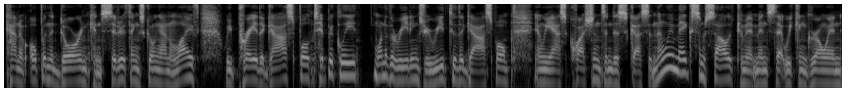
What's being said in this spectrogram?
kind of open the door and consider things going on in life. We pray the gospel. Typically, one of the readings, we read through the gospel and we ask questions and discuss, and then we make some solid commitments that we can grow in.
